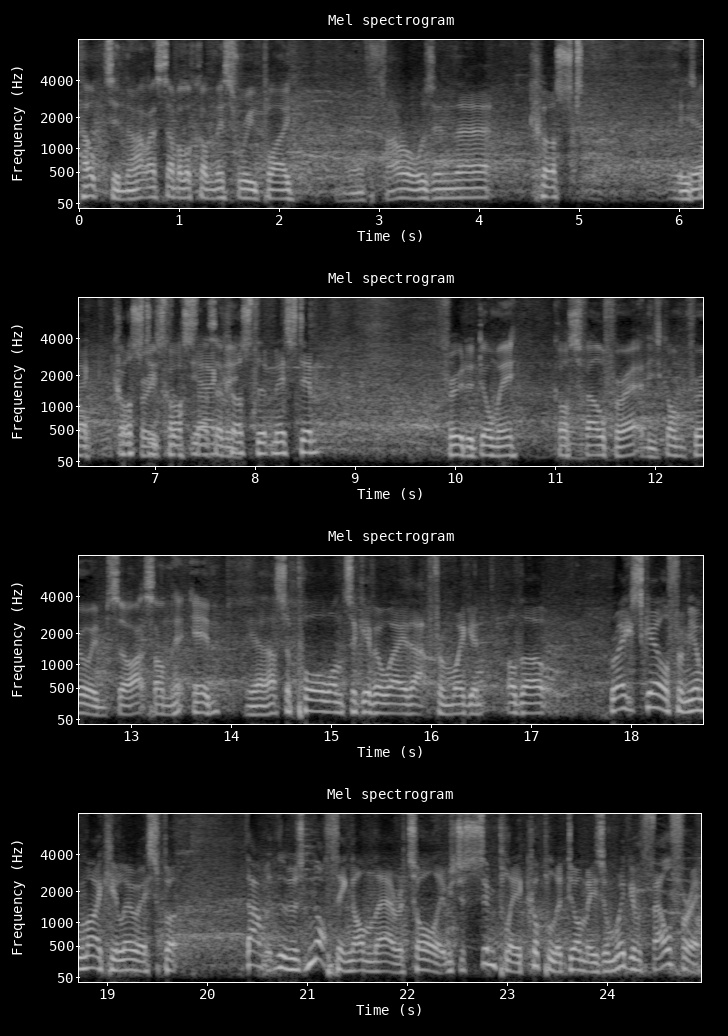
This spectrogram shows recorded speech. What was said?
Helped in that. Let's have a look on this replay. Yeah, Farrell was in there. Cust. He's yeah, got Cust, through is the- yeah? Cust that missed him. Through the dummy. Cust fell for it, and he's gone through him. So that's on him. Yeah, that's a poor one to give away that from Wigan. Although great skill from young Mikey Lewis, but that there was nothing on there at all. It was just simply a couple of dummies, and Wigan fell for it.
